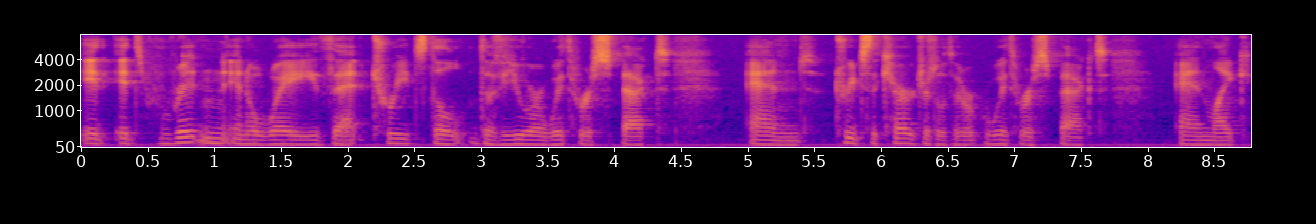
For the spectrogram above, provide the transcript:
it it's written in a way that treats the the viewer with respect, and treats the characters with with respect, and like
